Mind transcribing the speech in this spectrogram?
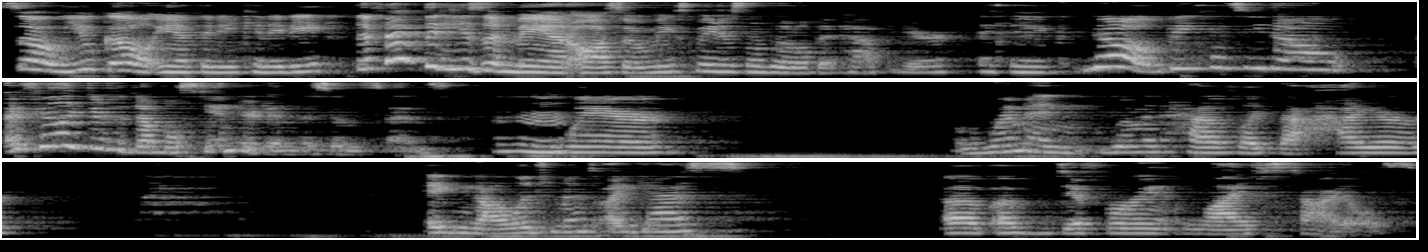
So you go, Anthony Kennedy. The fact that he's a man also makes me just a little bit happier, I think. No, because, you know, I feel like there's a double standard in this instance. Mm-hmm. where women women have like that higher acknowledgement, I guess, of of different lifestyles.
